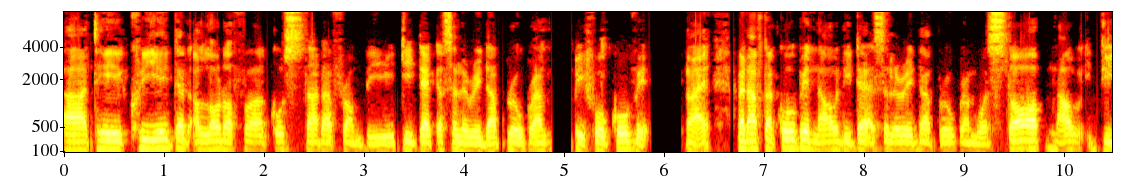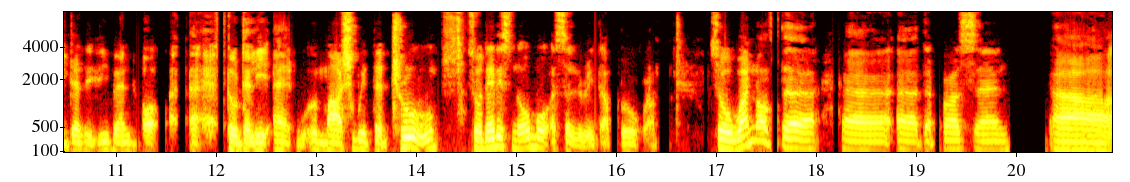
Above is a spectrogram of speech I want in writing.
uh, they created a lot of uh, ghost startup from the DTAC accelerator program before COVID, right? But after COVID, now the accelerator program was stopped. Now the even uh, uh, totally march with the true. So there is no more accelerator program. So one of the uh, uh, the person uh,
